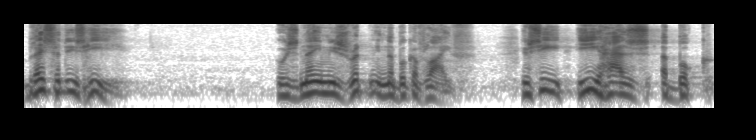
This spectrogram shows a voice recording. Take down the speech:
Blessed is he whose name is written in the book of life. You see, he has a book.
